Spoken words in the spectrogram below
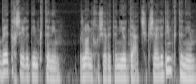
בטח שילדים קטנים, לא אני חושבת, אני יודעת שכשהילדים קטנים,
